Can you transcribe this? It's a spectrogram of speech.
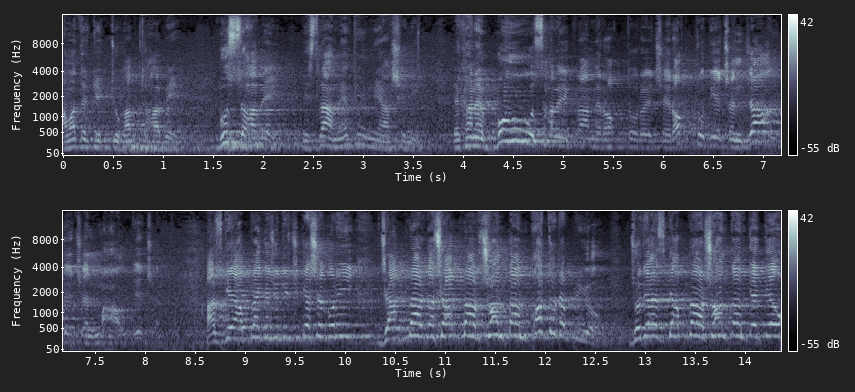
আমাদেরকে একটু ভাবতে হবে, বুঝতে হবে, ইসলাম এমনি এমনি আসেনি। এখানে বহু সাবেক গ্রামে রক্ত রয়েছে, রক্ত দিয়েছেন জাল দিয়েছেন, মাল দিয়েছেন। আজকে আপনাকে যদি জিজ্ঞাসা করি যে আপনার কাছে আপনার সন্তান কতটা প্রিয়, যদি আজকে আপনার সন্তানকে কেউ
